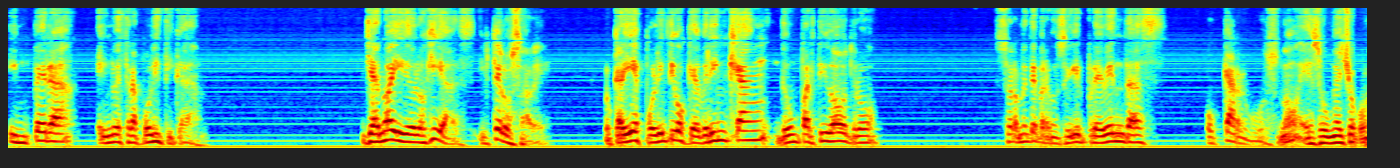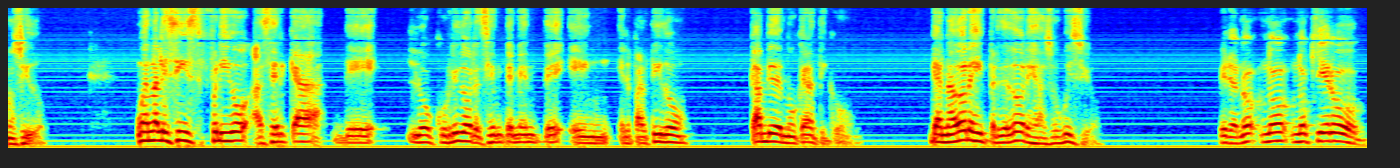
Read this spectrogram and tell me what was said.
impera en nuestra política. Ya no hay ideologías, y usted lo sabe. Lo que hay es políticos que brincan de un partido a otro solamente para conseguir prebendas o cargos, ¿no? Es un hecho conocido. Un análisis frío acerca de lo ocurrido recientemente en el partido Cambio Democrático. Ganadores y perdedores a su juicio. Mira, no, no, no quiero.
